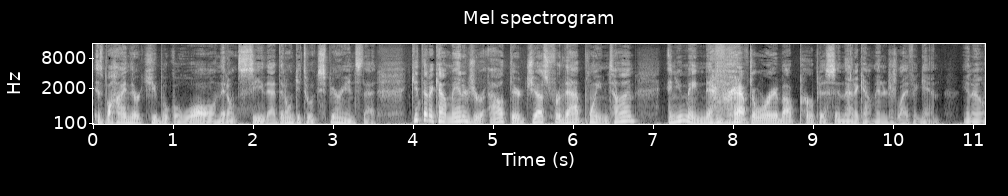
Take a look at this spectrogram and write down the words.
is behind their cubicle wall and they don't see that. They don't get to experience that. Get that account manager out there just for that point in time, and you may never have to worry about purpose in that account manager's life again. You know?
